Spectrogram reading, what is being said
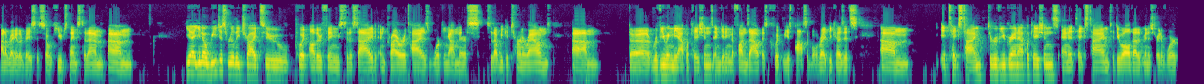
on a regular basis. So huge thanks to them. Um, yeah, you know, we just really tried to put other things to the side and prioritize working on this so that we could turn around um, the reviewing the applications and getting the funds out as quickly as possible, right? Because it's um, it takes time to review grant applications and it takes time to do all that administrative work.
